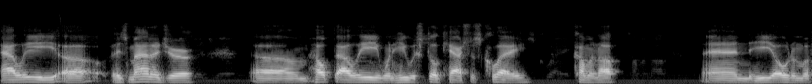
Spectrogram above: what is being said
Ali, uh, his manager, um, helped Ali when he was still Cassius Clay, coming up, and he owed him a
